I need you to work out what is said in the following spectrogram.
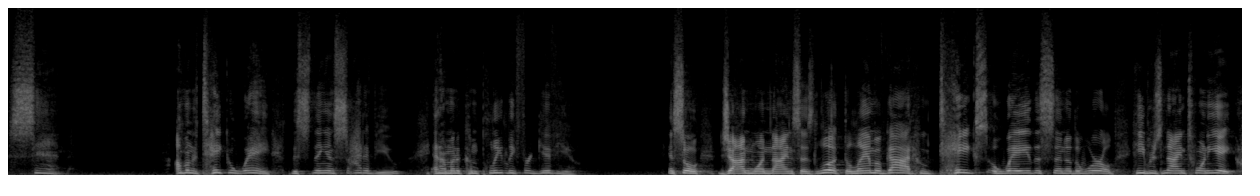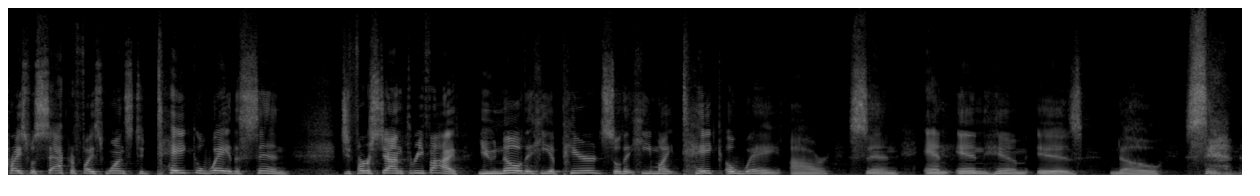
sin. I'm going to take away this thing inside of you, and I'm going to completely forgive you. And so John 1 9 says, Look, the Lamb of God who takes away the sin of the world. Hebrews 9 28, Christ was sacrificed once to take away the sin. 1 John 3 5, you know that he appeared so that he might take away our sin, and in him is no sin.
